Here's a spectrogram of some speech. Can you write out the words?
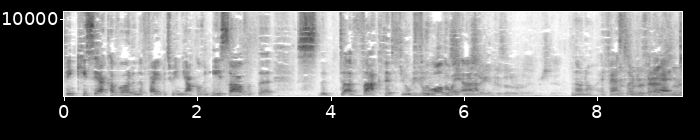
think Kisei Kavod in the fight between Yaakov and Esav with the the, the avak that threw, Can we go flew all the way this for a up. second? Because I don't really understand. No, no, advanced That's learning for the end.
